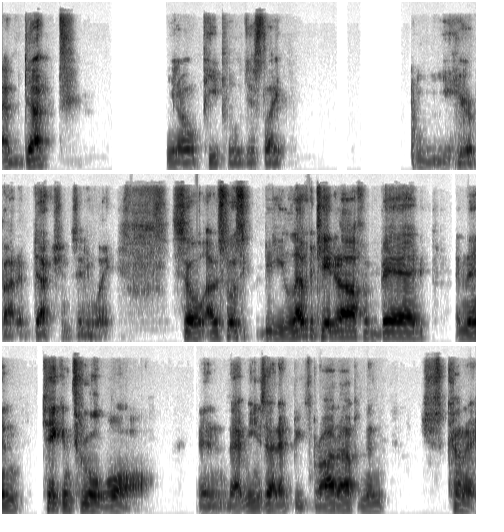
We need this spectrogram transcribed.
abduct you know, people just like you hear about abductions anyway. So I was supposed to be levitated off a bed and then taken through a wall. And that means that I'd be brought up and then just kind of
